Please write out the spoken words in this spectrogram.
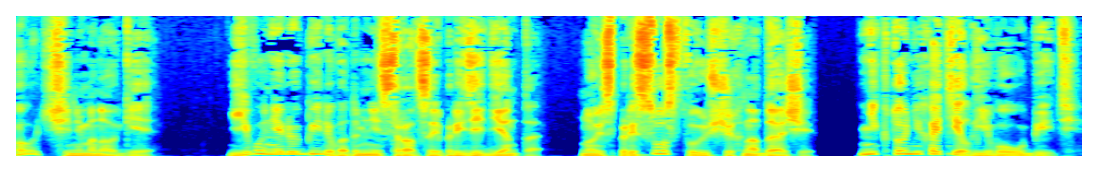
Очень многие. Его не любили в администрации президента, но из присутствующих на даче никто не хотел его убить,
